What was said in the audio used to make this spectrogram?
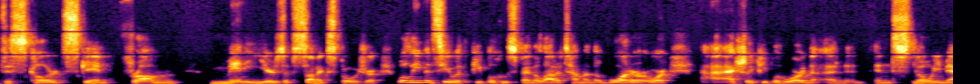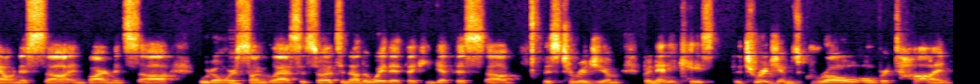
discolored skin from many years of sun exposure. We'll even see it with people who spend a lot of time on the water, or actually people who are in, in, in snowy mountainous uh, environments uh, who don't wear sunglasses. So that's another way that they can get this uh, this pterygium. But in any case, the pterygiums grow over time,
